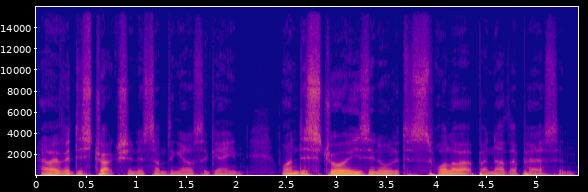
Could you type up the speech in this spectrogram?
However, destruction is something else again. One destroys in order to swallow up another person.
